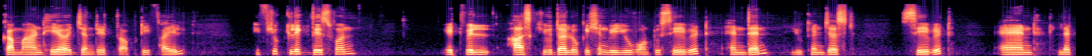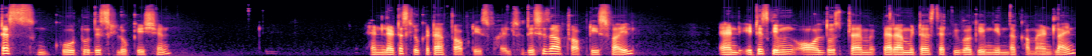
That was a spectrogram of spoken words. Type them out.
command here generate property file. If you click this one it will ask you the location where you want to save it and then you can just save it and let us go to this location. And let us look at our properties file. So this is our properties file. And it is giving all those parameters that we were giving in the command line.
